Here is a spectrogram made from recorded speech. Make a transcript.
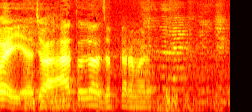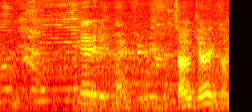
ઓય જો આ તો જો ઝબકાર અમારે કેવી કેવો એકદમ?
